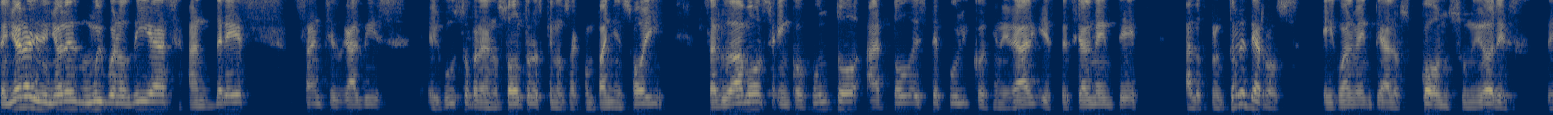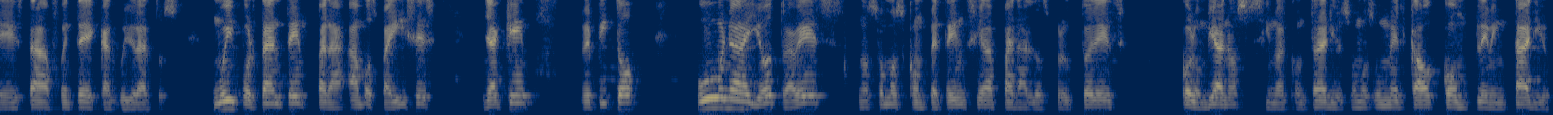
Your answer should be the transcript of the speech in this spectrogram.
Señoras y señores, muy buenos días. Andrés Sánchez Galvis, el gusto para nosotros que nos acompañes hoy. Saludamos en conjunto a todo este público en general y especialmente a los productores de arroz e igualmente a los consumidores de esta fuente de carbohidratos. Muy importante para ambos países, ya que, repito, una y otra vez no somos competencia para los productores colombianos, sino al contrario, somos un mercado complementario.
